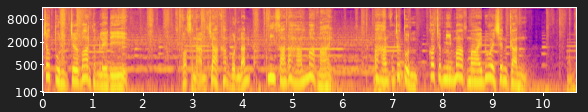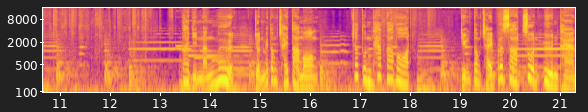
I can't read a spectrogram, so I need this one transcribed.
เจ้าตุนเจอบ้านทำเลดี เพราะสนามหญ้าข้างบนนั้นมีสารอาหารมากมาย อาหารของเจ้าตุนก็จะมีมากมายด้วยเช่นกัน ใต้ดินนั้นมืดจนไม่ต้องใช้ตามอง เจ้าตุนแทบตาบอด จึงต้องใช้ประสาทส่วนอื่นแทน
